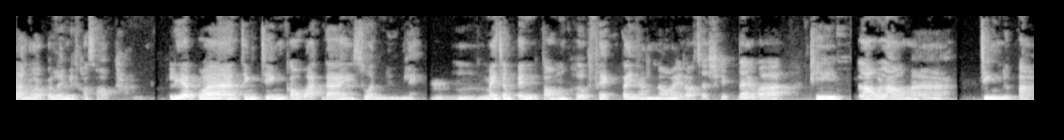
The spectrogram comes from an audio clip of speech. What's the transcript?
ลังๆ เราก็เลยมีข้อสอบค่ะเรียกว่าจริง ๆ ก็วัดได้ส่วนหนึ่งแหละอืมอืมไม่จำเป็นต้องเพอร์เฟกแต่อย่างน้อยเราจะเช็คได้ว่าที่เล่าเล่าๆมาจริงหรือเปล่า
